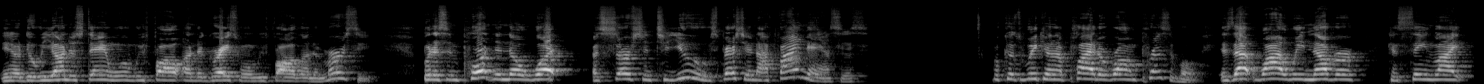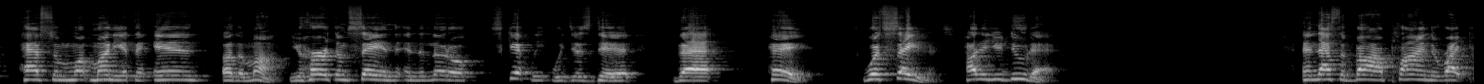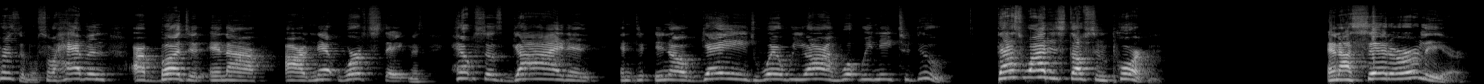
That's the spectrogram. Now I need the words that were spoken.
You know, do we understand when we fall under grace, when we fall under mercy? But it's important to know what assertion to use, especially in our finances, because we can apply the wrong principle. Is that why we never can seem like have some money at the end of the month? You heard them say in, in the little skip we, we just did that, hey, what's savings? How do you do that? And that's about applying the right principle. So having our budget and our our net worth statements helps us guide and and you know gauge where we are and what we need to do. That's why this stuff's important. And I said earlier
